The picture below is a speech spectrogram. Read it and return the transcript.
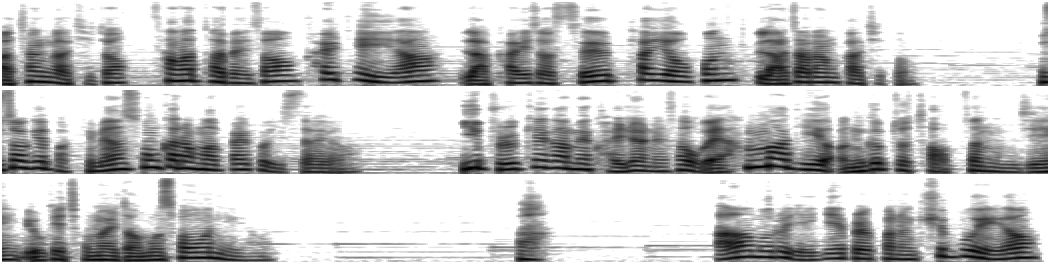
마찬가지죠. 상하탑에서 칼테이아, 라카이서스, 파이어혼, 라자람까지도 구석에 박히면 손가락만 빨고 있어요. 이 불쾌감에 관련해서 왜 한마디의 언급조차 없었는지 이게 정말 너무 서운해요. 아, 다음으로 얘기해볼 거는 큐브예요.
